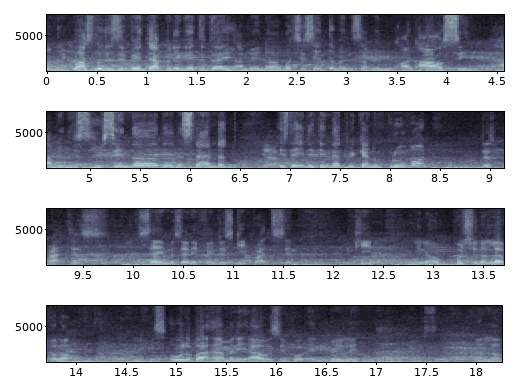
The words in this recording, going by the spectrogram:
In regards to this event happening here today, I mean, uh, what's your sentiments? I mean, on our scene, I mean, you, you've seen the, the, the standard. Yeah. Is there anything that we can improve on? Just practice. Same as anything, just keep practicing and keep, you know, pushing a level up. It's all about how many hours you put in, really. A lot.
